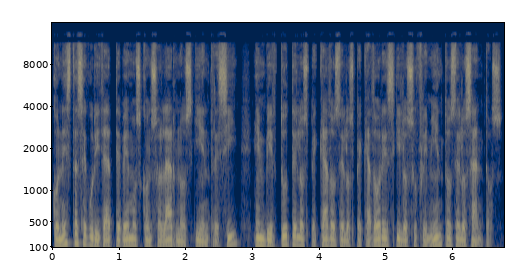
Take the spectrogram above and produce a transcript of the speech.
Con esta seguridad debemos consolarnos y entre sí, en virtud de los pecados de los pecadores y los sufrimientos de los santos.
